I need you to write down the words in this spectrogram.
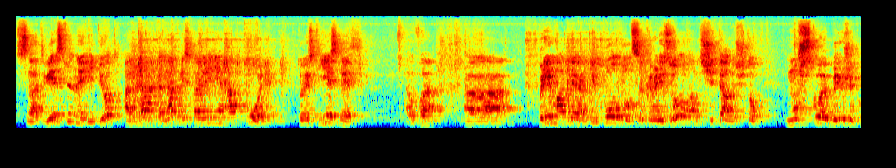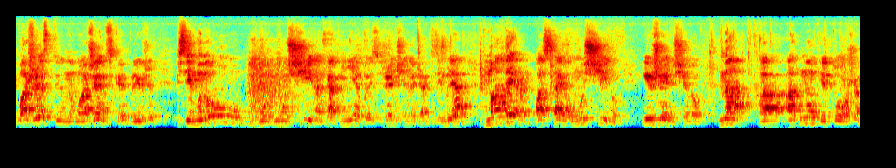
соответственно, идет атака на представление о поле. То есть, если в э, при модерне пол был сакрализован, считалось, что мужское ближе к божественному, а женское ближе к земному, мужчина как небо, женщина как земля. Модерн поставил мужчину и женщину на э, одну и то же,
